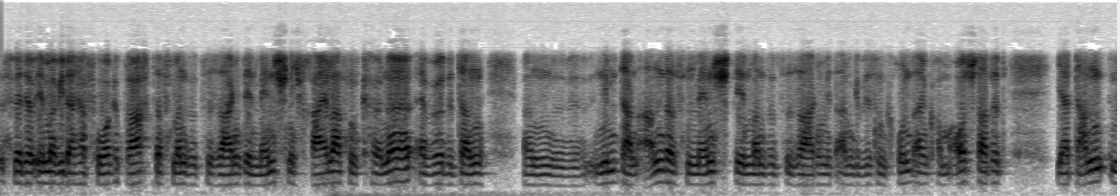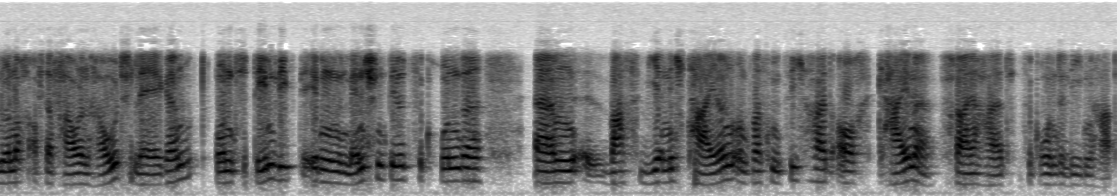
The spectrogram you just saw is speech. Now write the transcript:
es wird ja immer wieder hervorgebracht, dass man sozusagen den Mensch nicht freilassen könne. Er würde dann, man nimmt dann an, dass ein Mensch, den man sozusagen mit einem gewissen Grundeinkommen ausstattet, ja dann nur noch auf der faulen Haut läge. Und dem liegt eben ein Menschenbild zugrunde, ähm, was wir nicht teilen und was mit Sicherheit auch keine Freiheit zugrunde liegen hat.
